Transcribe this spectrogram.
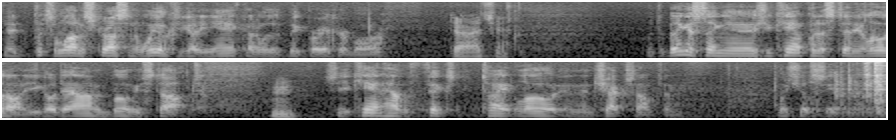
It puts a lot of stress on the wheel because you got to yank on it with a big breaker bar. Gotcha. But the biggest thing is you can't put a steady load on it. You go down and boom, you stopped. Hmm. So you can't have a fixed tight load and then check something, which you'll see in a minute.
